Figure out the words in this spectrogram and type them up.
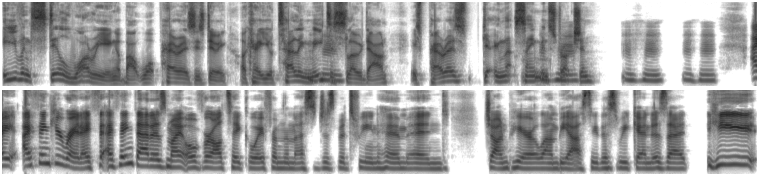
Even still worrying about what Perez is doing. Okay, you're telling me mm-hmm. to slow down. Is Perez getting that same mm-hmm. instruction? Mm-hmm, mm-hmm. I, I think you're right. I, th- I think that is my overall takeaway from the messages between him and Gianpiero Lambiase this weekend is that he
